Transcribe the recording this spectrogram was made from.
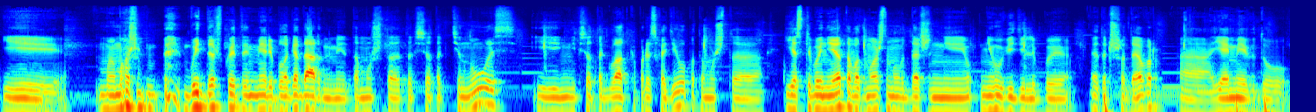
И мы можем быть даже в какой-то мере благодарными тому, что это все так тянулось и не все так гладко происходило, потому что если бы не это, возможно, мы бы даже не, не увидели бы этот шедевр. А, я имею в виду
